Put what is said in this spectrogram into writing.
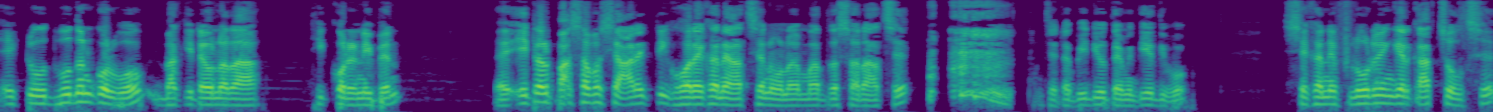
একটু উদ্বোধন করব, বাকিটা ওনারা ঠিক করে নেবেন। এটার পাশাপাশি আরেকটি ঘর এখানে আছেন, ওনার মাদ্রাসার আছে, যেটা ভিডিওতে আমি দিয়ে দিব। সেখানে ফ্লোরিং এর কাজ চলছে।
